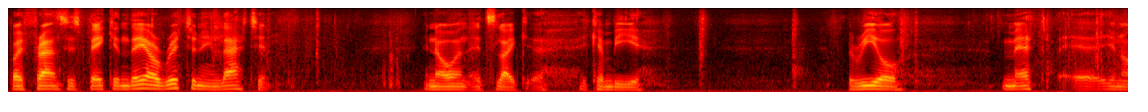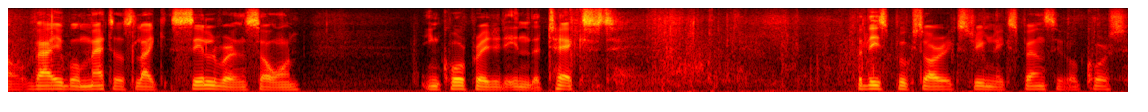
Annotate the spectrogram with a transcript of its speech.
by Francis Bacon they are written in Latin you know and it's like uh, it can be real met, uh, you know, valuable metals like silver and so on incorporated in the text. But these books are extremely expensive, of course.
